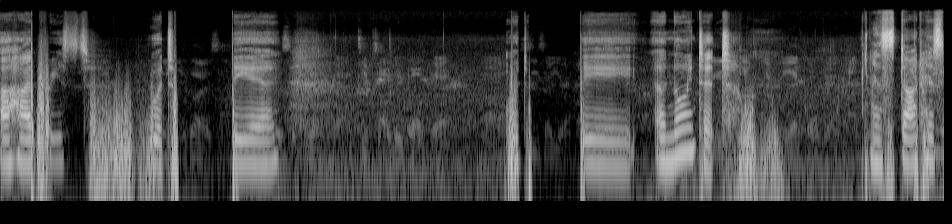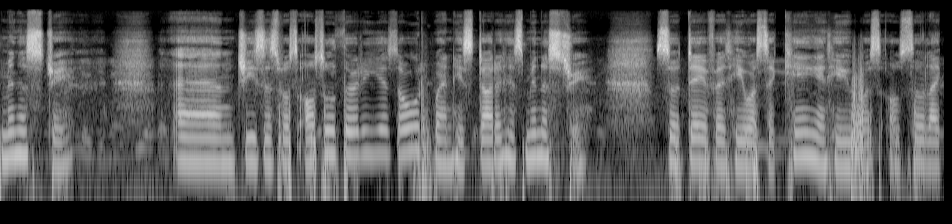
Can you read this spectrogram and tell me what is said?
a high priest would be would be anointed and start his ministry. And Jesus was also 30 years old when he started his ministry. So David, he was a king and he was also like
